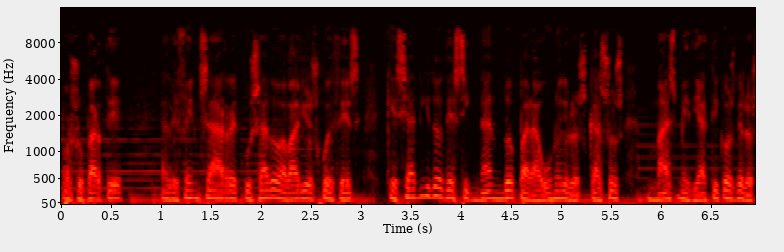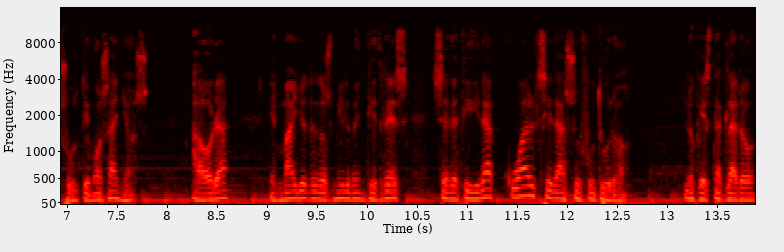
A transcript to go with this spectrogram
Por su parte, la defensa ha recusado a varios jueces que se han ido designando para uno de los casos más mediáticos de los últimos años. Ahora, en mayo de 2023, se decidirá cuál será su futuro. Lo que está claro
